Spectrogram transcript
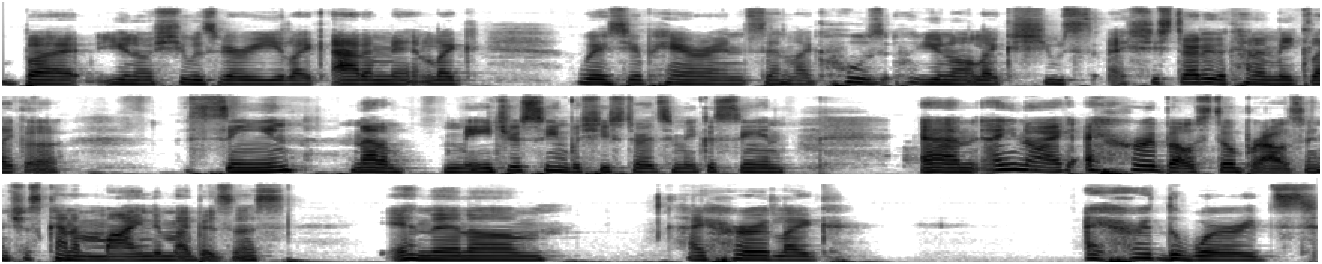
but, you know, she was very, like, adamant, like, where's your parents? And, like, who's, you know, like, she was, she started to kind of make, like, a, scene, not a major scene, but she started to make a scene. And, you know, I, I heard, but I was still browsing, just kind of minding my business. And then, um, I heard like I heard the words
